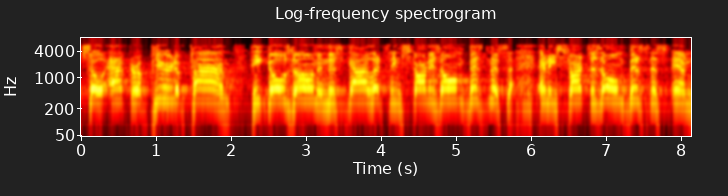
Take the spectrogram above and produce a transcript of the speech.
so after a period of time, he goes on and this guy lets him start his own business and he starts his own business in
